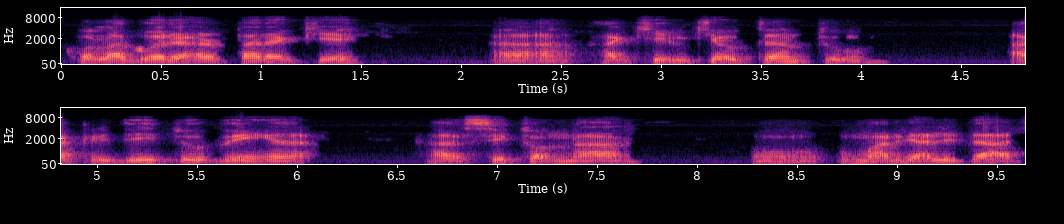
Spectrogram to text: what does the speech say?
colaborar para que ah, aquilo que eu tanto acredito, venha a se tornar uma realidade.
